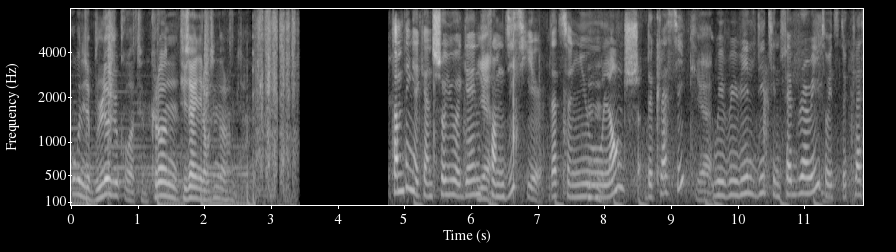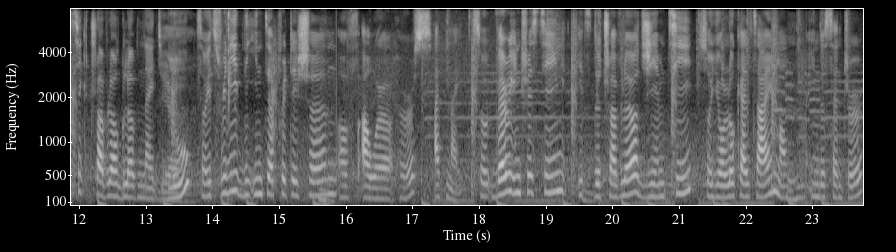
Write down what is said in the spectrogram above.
혹은 이제 물려줄 것 같은 그런 디자인이라고 생각을 합니다. Something I can show you again Yeah. from this year. That's a new launch, the Classic. Yeah. We revealed it in February, so it's the Classic Traveler Globe Night Yeah. Blue. So it's really the interpretation of our hearse at night. So very interesting. It's the Traveler GMT, so your local time um, in the center,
